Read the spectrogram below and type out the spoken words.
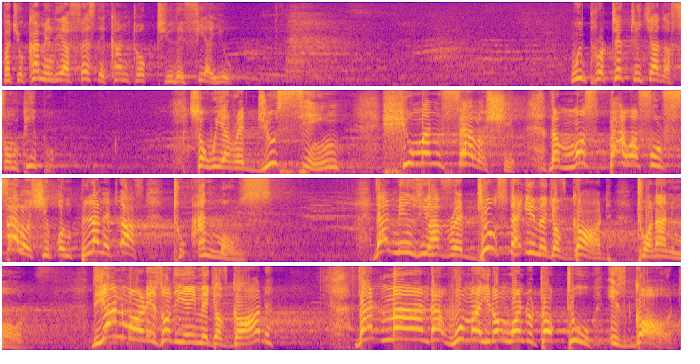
but you come in their face, they can't talk to you. They fear you. We protect each other from people. So we are reducing human fellowship, the most powerful fellowship on planet Earth, to animals. That means you have reduced the image of God to an animal. The animal is not the image of God. That man, that woman you don't want to talk to is God.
